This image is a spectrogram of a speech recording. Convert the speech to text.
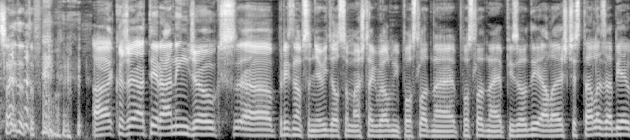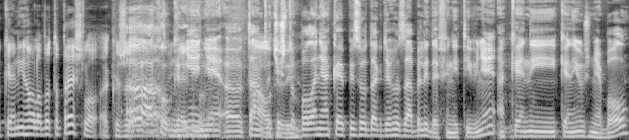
Co je toto FOMO? A akože a tie running jokes, uh, priznám sa, nevidel som až tak veľmi posledné, posledné epizódy, ale ešte stále zabíjajú Kennyho, lebo to prešlo. Akože, A ako kedy? Nie, nie, uh, tam Málo totiž to bola nejaká epizóda, kde ho zabili definitívne a Kenny, Kenny už nebol.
